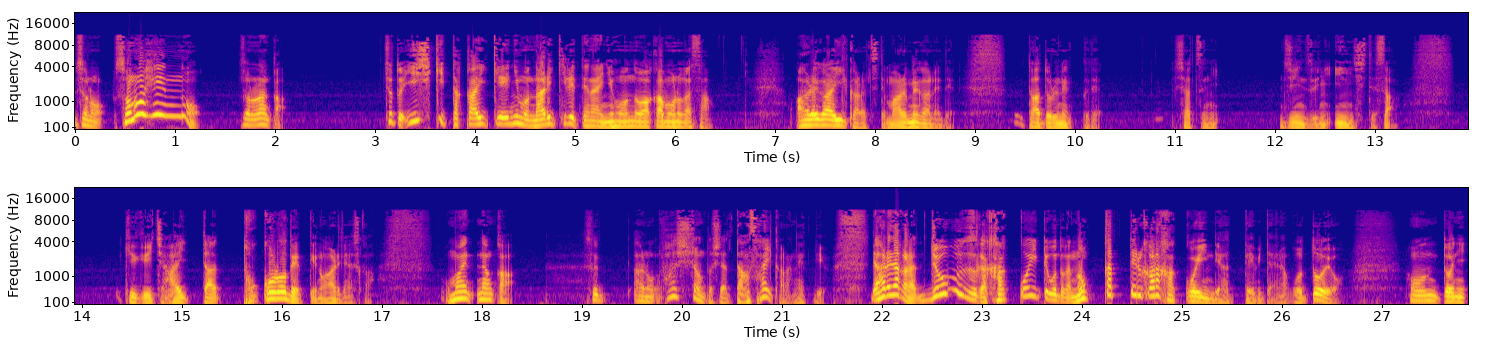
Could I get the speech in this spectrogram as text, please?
その、その辺の、そのなんか、ちょっと意識高い系にもなりきれてない日本の若者がさ、あれがいいからつって丸メガネで、タートルネックで、シャツに、ジーンズにインしてさ、991履いたところでっていうのがあるじゃないですか。お前なんか、それ、あの、ファッションとしてはダサいからねっていう。で、あれだから、ジョブズがかっこいいってことが乗っかってるからかっこいいんであって、みたいなことよ。本当に。っ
